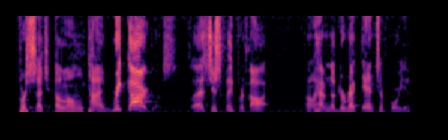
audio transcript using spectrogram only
for such a long time. Regardless, so that's just food for thought. I don't have no direct answer for you.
